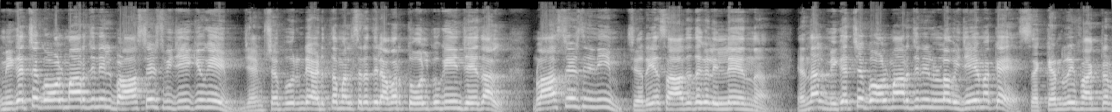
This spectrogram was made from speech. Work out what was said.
മികച്ച ഗോൾ മാർജിനിൽ ബ്ലാസ്റ്റേഴ്സ് വിജയിക്കുകയും ജംഷഡ്പൂരിന്റെ അടുത്ത മത്സരത്തിൽ അവർ തോൽക്കുകയും ചെയ്താൽ ബ്ലാസ്റ്റേഴ്സിന് ഇനിയും ചെറിയ സാധ്യതകളില്ലേ എന്ന്. എന്നാൽ മികച്ച ഗോൾ മാർജിനിലുള്ള വിജയമൊക്കെ സെക്കൻഡറി ഫാക്ടർ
